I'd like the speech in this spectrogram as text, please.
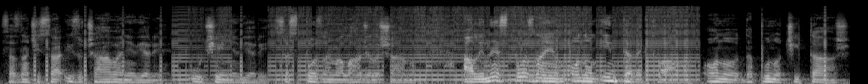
Sa, znači sa izučavanjem vjere, učenjem vjere, sa spoznajem Allaha Đelešanu, ali ne spoznajem onom intelektualnom, ono da puno čitaš,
